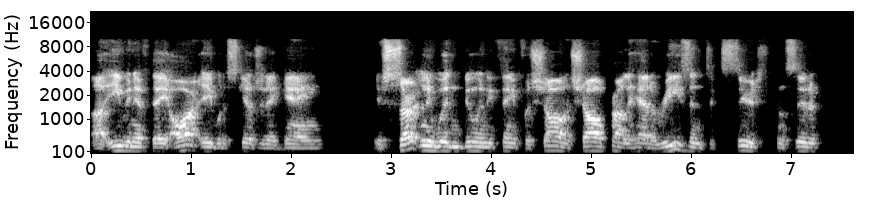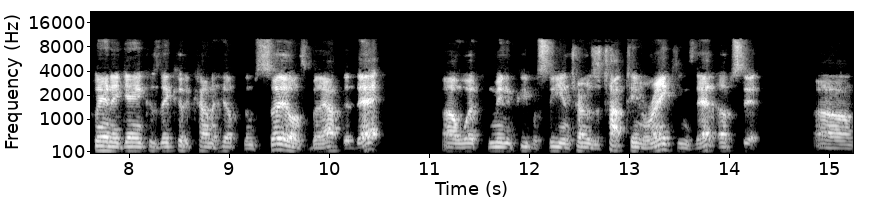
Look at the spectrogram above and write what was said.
Uh, even if they are able to schedule that game, it certainly wouldn't do anything for Shaw. And Shaw probably had a reason to seriously consider playing that game because they could have kind of helped themselves. But after that, uh, what many people see in terms of top 10 rankings, that upset uh,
